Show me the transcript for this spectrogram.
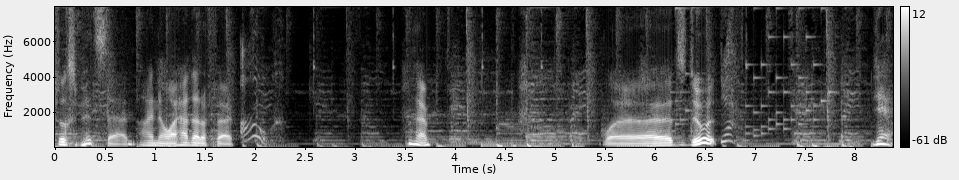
She looks a bit sad. I know, I had that effect. Okay. Let's do it. yeah.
